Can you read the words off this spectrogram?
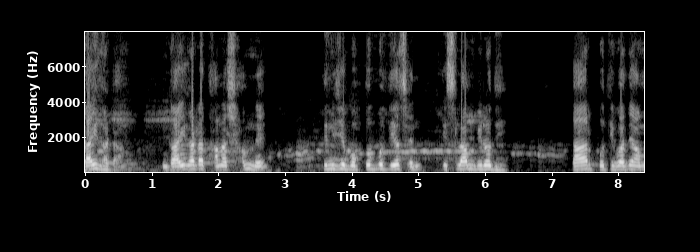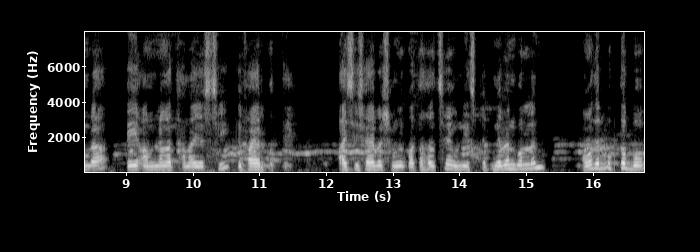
গাইঘাটা গাইঘাটা থানার সামনে তিনি যে বক্তব্য দিয়েছেন, ইসলাম বিরোধী, তার প্রতিবাদে আমরা এই আমডাঙ্গা থানায় এসেছি এফআইআর করতে। আইসি সাহেবের সঙ্গে কথা হয়েছে, উনি স্টেপ নেবেন বললেন। আমাদের বক্তব্য,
